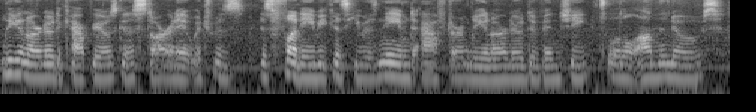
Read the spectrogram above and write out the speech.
Leonardo DiCaprio is going to star in it, which was is funny because he was named after Leonardo da Vinci. It's a little on the nose.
